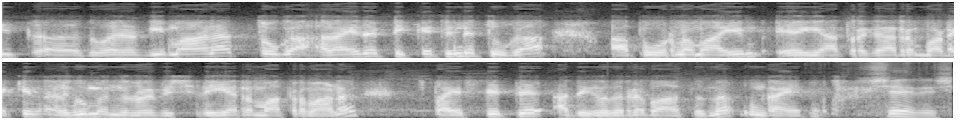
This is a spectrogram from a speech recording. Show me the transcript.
വിമാന തുക അതായത് ടിക്കറ്റിന്റെ തുക പൂർണമായും യാത്രക്കാരന് മടക്കി നൽകുമെന്നുള്ള വിശദീകരണം മാത്രമാണ് സ്പൈസ് ജെറ്റ് അധികൃതരുടെ ഭാഗത്തുനിന്ന് ഉണ്ടായത്. ശരി.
